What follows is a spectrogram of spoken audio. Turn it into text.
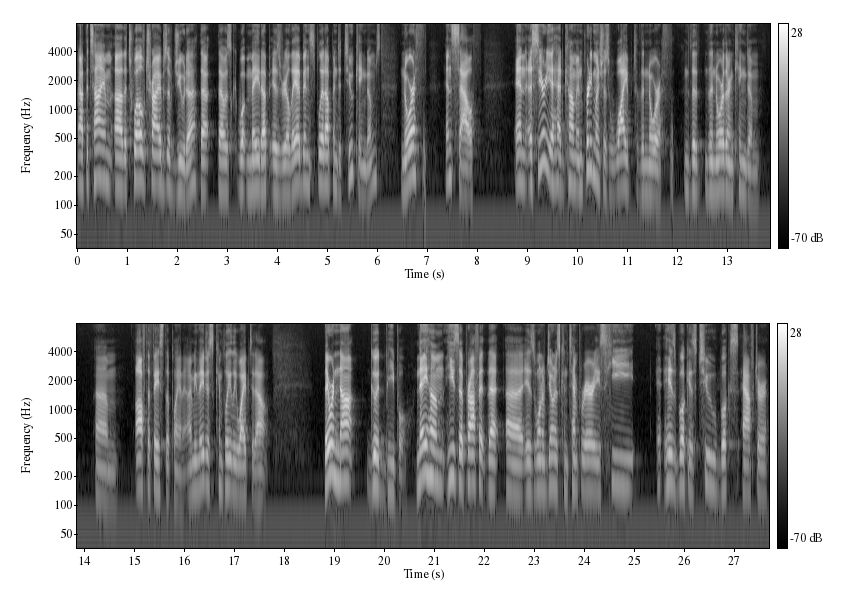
At the time, uh, the 12 tribes of Judah, that, that was what made up Israel, they had been split up into two kingdoms, north and south. And Assyria had come and pretty much just wiped the north, the, the northern kingdom, um, off the face of the planet. I mean, they just completely wiped it out. They were not good people. Nahum, he's a prophet that uh, is one of Jonah's contemporaries. He his book is two books after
